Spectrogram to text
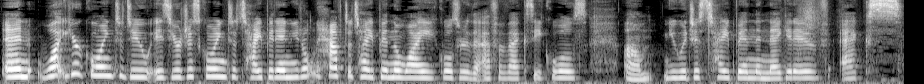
And what you're going to do is you're just going to type it in. You don't have to type in the y equals or the f of x equals. Um, you would just type in the negative x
